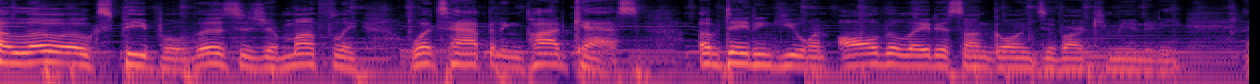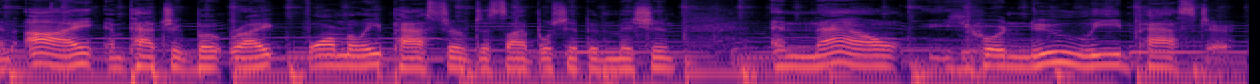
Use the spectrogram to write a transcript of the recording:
Hello, Oaks people. This is your monthly What's Happening podcast, updating you on all the latest ongoings of our community. And I am Patrick Boatwright, formerly pastor of discipleship and mission, and now your new lead pastor.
